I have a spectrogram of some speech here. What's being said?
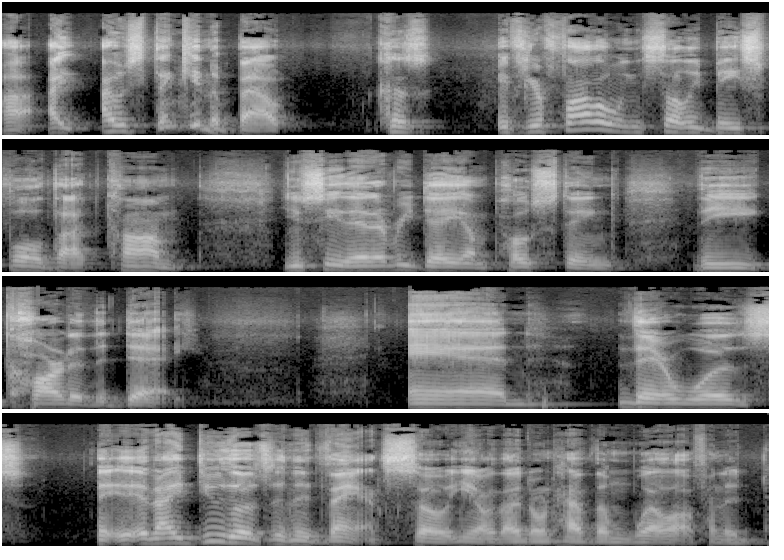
Uh, I, I was thinking about because if you're following sullybaseball.com you see that every day I'm posting the card of the day. And there was and I do those in advance, so you know I don't have them well off, and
